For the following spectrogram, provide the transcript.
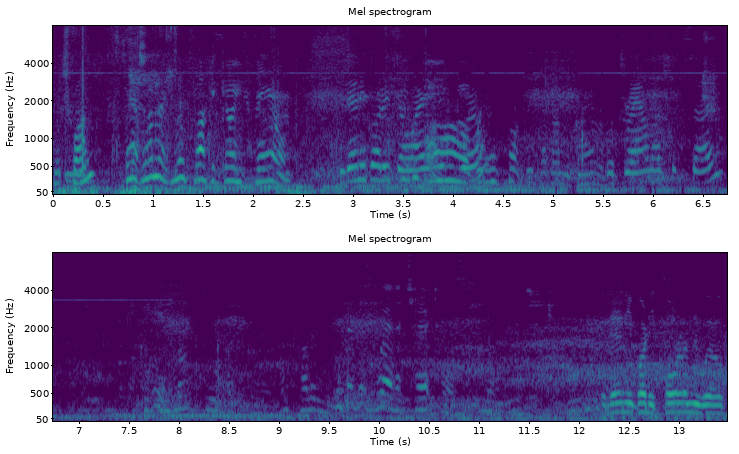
Which one? That one that looks like it goes down. Did anybody die in this Oh, well? this one. Or drown, I should say? This is where the church was. Did anybody fall in the well?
